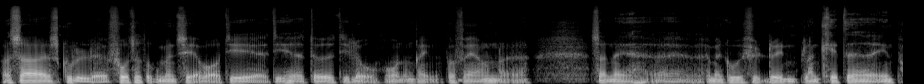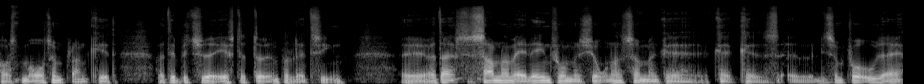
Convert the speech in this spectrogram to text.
og så skulle øh, fotodokumentere, hvor de, øh, de her døde, de lå rundt omkring på færgen. Øh, sådan øh, øh at man kunne udfylde en blanket, der hedder en postmortem blanket, og det betyder efter døden på latin. Øh, og der samler man alle informationer, som man kan, kan, kan øh, ligesom få ud af,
